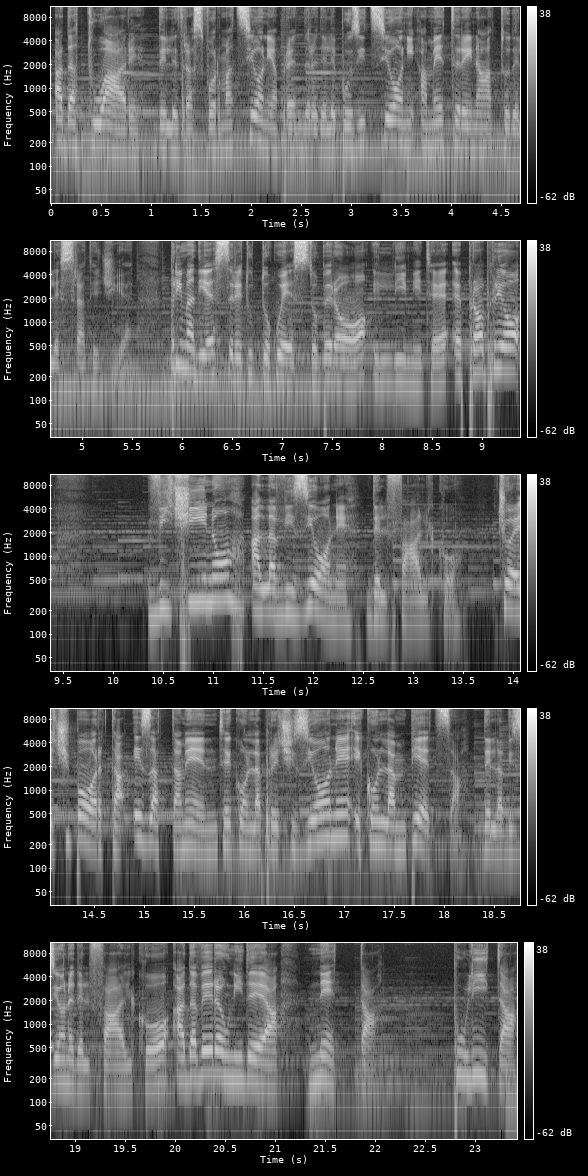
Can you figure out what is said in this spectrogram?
ad attuare delle trasformazioni, a prendere delle posizioni, a mettere in atto delle strategie. Prima di essere tutto questo, però, il limite è proprio vicino alla visione del falco, cioè ci porta esattamente con la precisione e con l'ampiezza della visione del falco ad avere un'idea netta, pulita,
